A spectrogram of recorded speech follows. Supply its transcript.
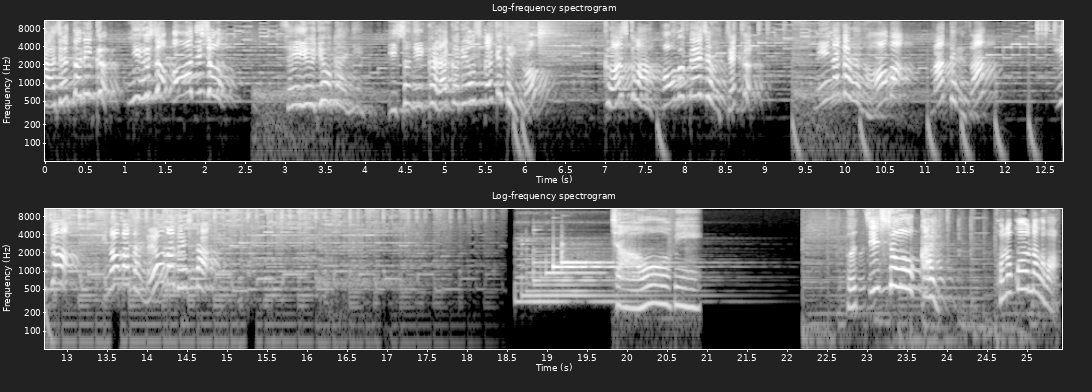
ガジェットリンク入社オーディション。声優業界に一緒にからくりを仕掛けていこう。詳しくはホームページをチェック。みんなからの応募。待ってるぞ。以上猪俣レオナでした。チャオビプチ紹介。このコーナーは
